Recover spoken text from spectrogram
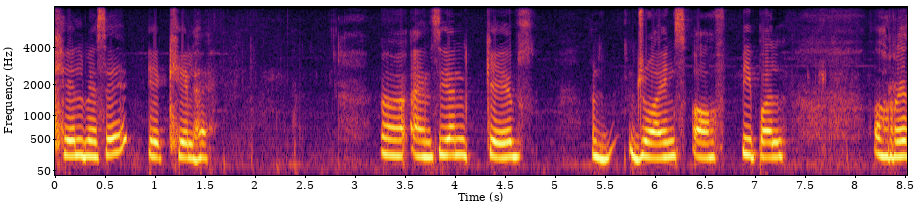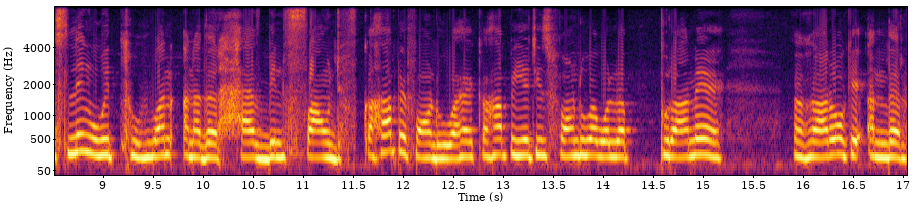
खेल में से एक खेल है। Ancient caves drawings of people wrestling with one another have been found कहाँ पे फाउंड हुआ है? कहाँ पे ये चीज़ फाउंड हुआ? बोल रहा, पुराने गारों के अंदर,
